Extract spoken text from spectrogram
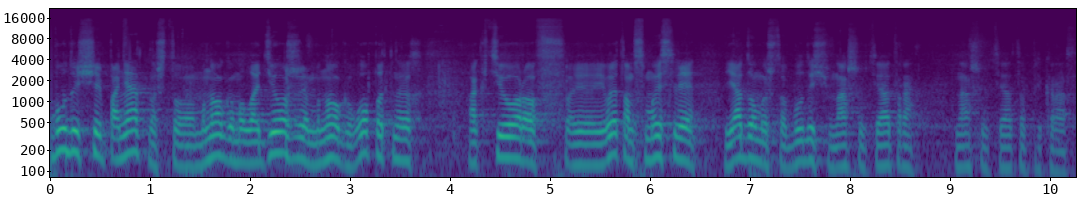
Будущее, понятно, что много молодежи, много опытных актеров. И в этом смысле я думаю, что будущее нашего театра – нашего театра прекрасно.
